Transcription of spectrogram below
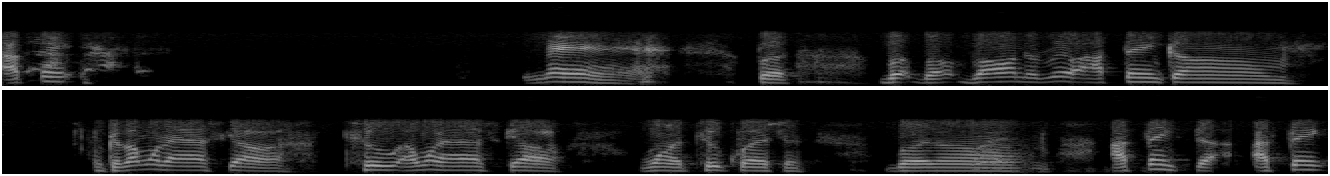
I think man, but but but but on the real, I think um because I want to ask y'all two. I want to ask y'all one or two questions. But um, I think the I think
